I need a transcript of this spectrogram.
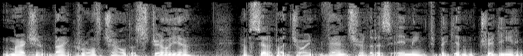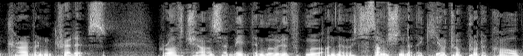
merchant bank Rothschild Australia have set up a joint venture that is aiming to begin trading in carbon credits. Rothschilds have made the move on the assumption that the Kyoto Protocol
